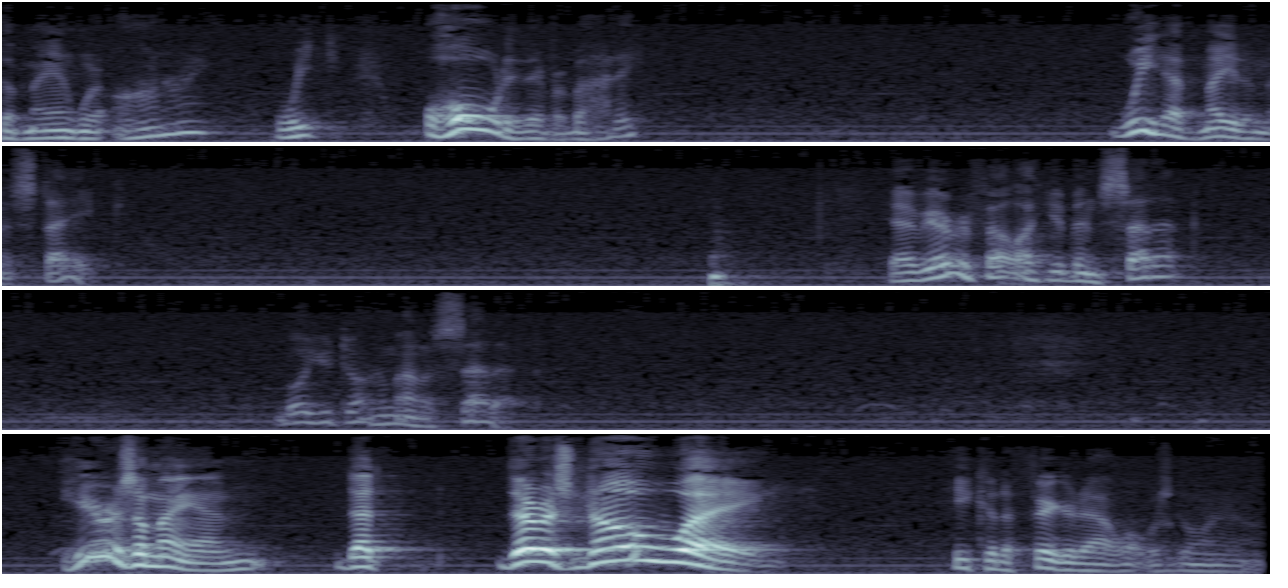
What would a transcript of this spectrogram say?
the man we're honoring? We hold it, everybody. We have made a mistake. Have you ever felt like you've been set up? Boy, you're talking about a setup. Here is a man that there is no way he could have figured out what was going on.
